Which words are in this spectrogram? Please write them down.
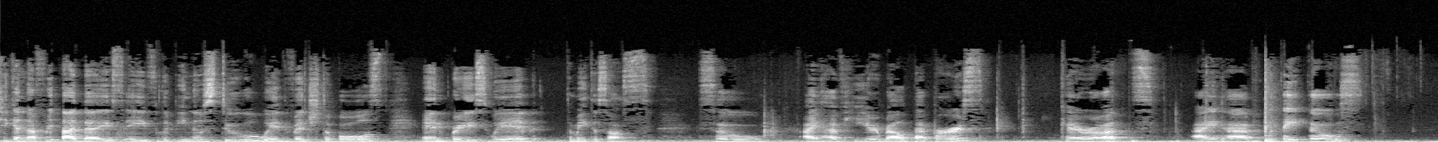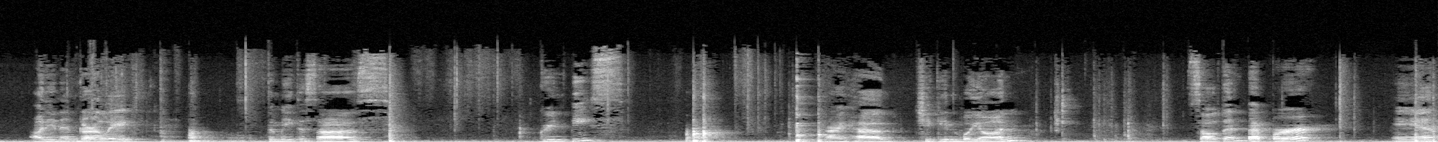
Chicken afritada is a Filipino stew with vegetables and braised with tomato sauce. So I have here bell peppers, carrots, I have potatoes, onion and garlic, tomato sauce, green peas, I have chicken bouillon, salt and pepper, and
